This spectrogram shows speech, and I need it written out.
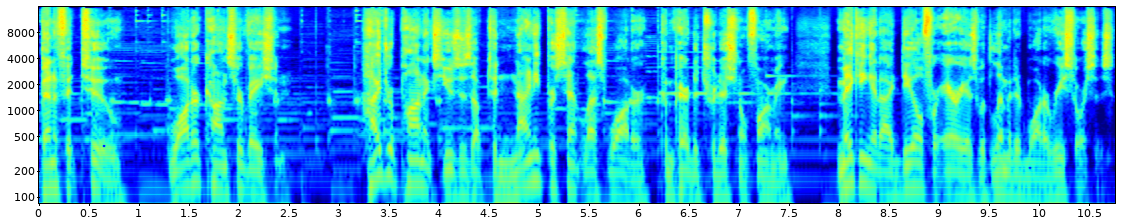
Benefit 2. Water conservation. Hydroponics uses up to 90% less water compared to traditional farming, making it ideal for areas with limited water resources.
